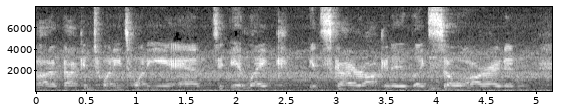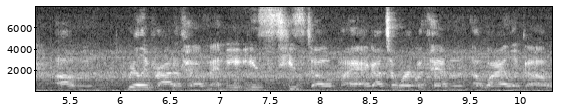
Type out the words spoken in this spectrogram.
uh, back in 2020 and it like it skyrocketed like so hard and um, really proud of him and he, he's he's dope. I, I got to work with him a while ago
